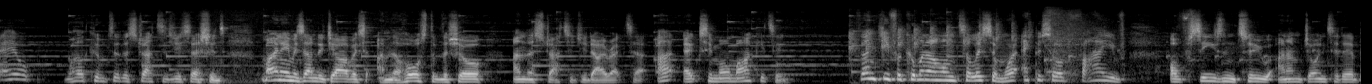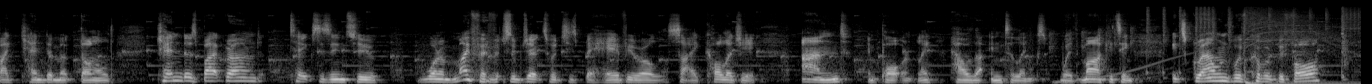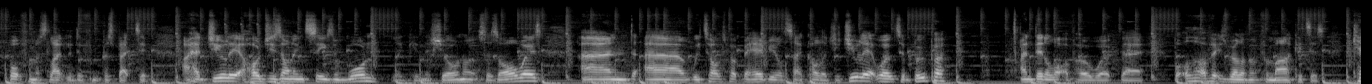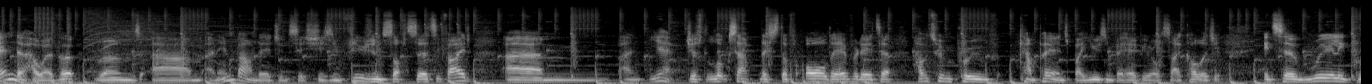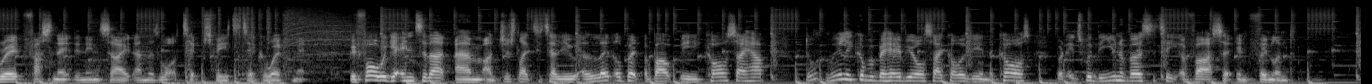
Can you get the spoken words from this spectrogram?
Hey up! Welcome to the Strategy Sessions. My name is Andy Jarvis. I'm the host of the show and the Strategy Director at Eximo Marketing. Thank you for coming along to listen. We're episode five of season two, and I'm joined today by Kenda Macdonald. Kenda's background takes us into one of my favourite subjects, which is behavioural psychology, and importantly, how that interlinks with marketing. It's ground we've covered before, but from a slightly different perspective. I had Juliet Hodges on in season one, link in the show notes as always, and uh, we talked about behavioural psychology. Juliet worked at Bupa and did a lot of her work there, but a lot of it is relevant for marketers. Kenda, however, runs um, an inbound agency. She's Infusionsoft certified, um, and yeah, just looks at this stuff all day, every day to how to improve campaigns by using behavioral psychology. It's a really great, fascinating insight, and there's a lot of tips for you to take away from it. Before we get into that, um, I'd just like to tell you a little bit about the course I have. Don't really cover behavioral psychology in the course, but it's with the University of Vaasa in Finland.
